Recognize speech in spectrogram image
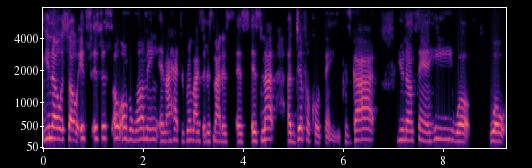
you know, so it's it's just so overwhelming. And I had to realize that it's not as, as it's not a difficult thing because God, you know I'm saying, He will will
